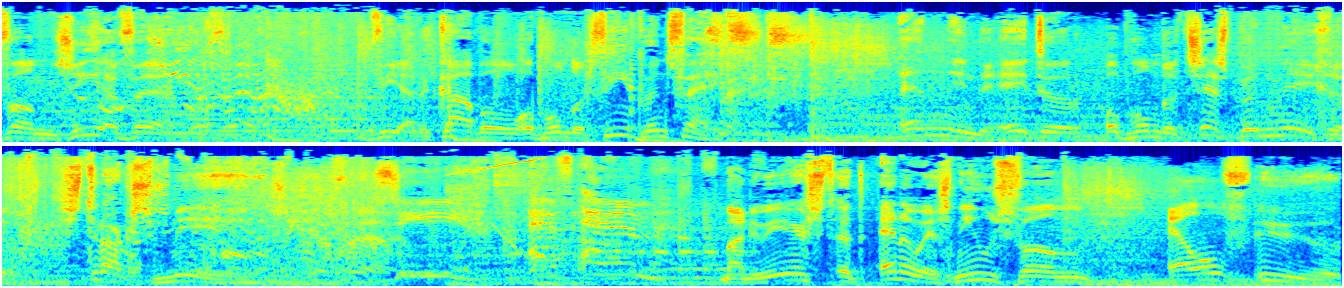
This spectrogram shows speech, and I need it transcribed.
Van ZFM. Via de kabel op 104.5. En in de ether op 106.9. Straks meer. ZFM. Maar nu eerst het NOS nieuws van 11 uur.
